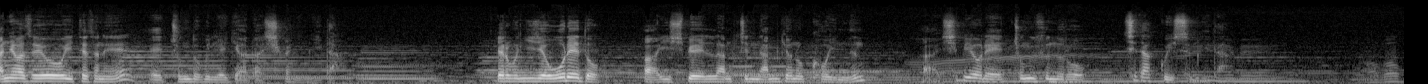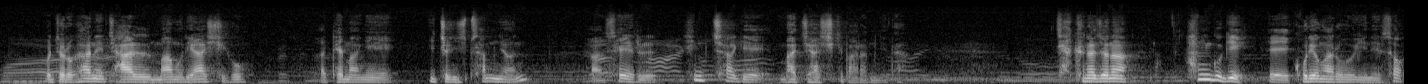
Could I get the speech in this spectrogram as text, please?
안녕하세요. 이태선의 중독을 얘기하다 시간입니다. 여러분 이제 올해도 20여일 남짓 남겨놓고 있는 12월의 중순으로 치닫고 있습니다. 모쪼록 한 해 잘 마무리하시고 대망의 2023년 새해를 힘차게 맞이하시기 바랍니다. 자, 그나저나 한국이 고령화로 인해서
